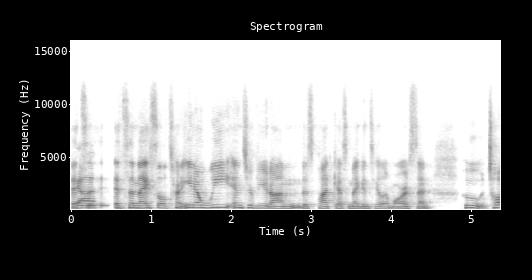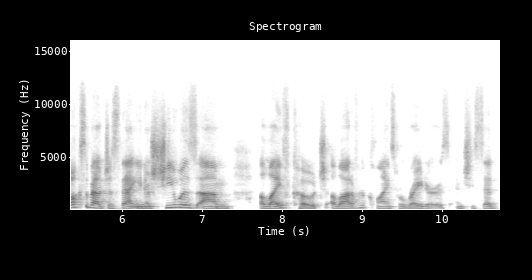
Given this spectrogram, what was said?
It's a, it's a nice alternative. You know, we interviewed on this podcast Megan Taylor Morrison, who talks about just that. You know, she was um, a life coach. A lot of her clients were writers, and she said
